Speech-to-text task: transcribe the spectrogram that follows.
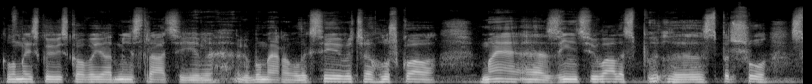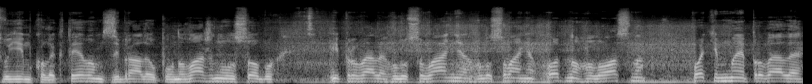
Коломийської військової адміністрації Любомира Олексійовича Глушкова, ми е, зініціювали е, спершу своїм колективом, зібрали уповноважену особу і провели голосування. Голосування одноголосно. Потім ми провели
